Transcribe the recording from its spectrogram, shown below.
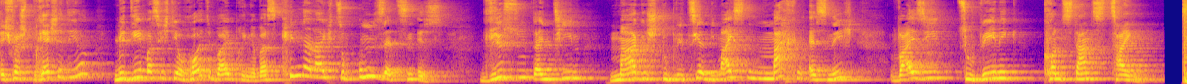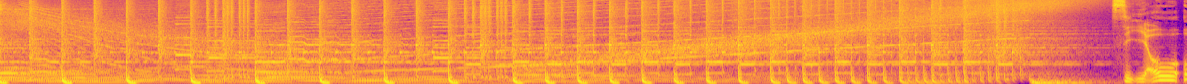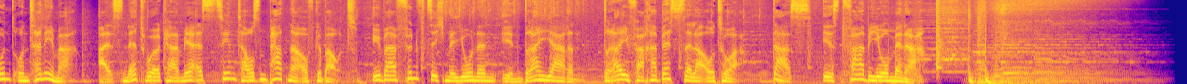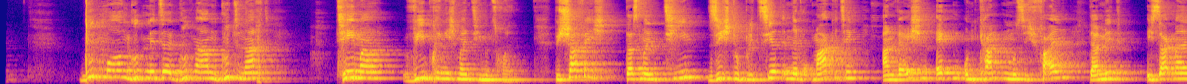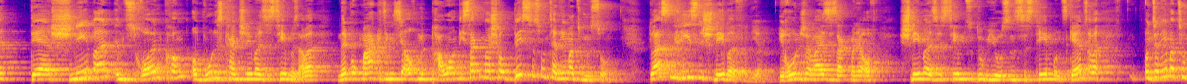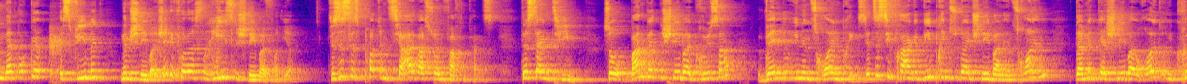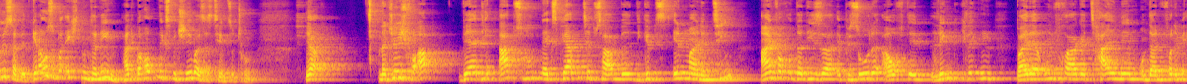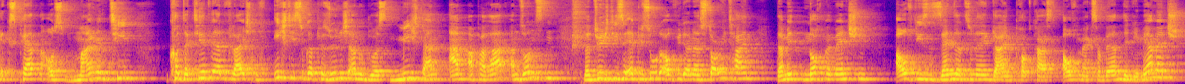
ich verspreche dir, mit dem, was ich dir heute beibringe, was kinderleicht zum Umsetzen ist, wirst du dein Team magisch duplizieren. Die meisten machen es nicht, weil sie zu wenig Konstanz zeigen. CEO und Unternehmer. Als Networker mehr als 10.000 Partner aufgebaut. Über 50 Millionen in drei Jahren. Dreifacher Bestsellerautor. Das ist Fabio Männer. Guten Morgen, guten Mittag, guten Abend, gute Nacht. Thema, wie bringe ich mein Team ins Rollen? Wie schaffe ich, dass mein Team sich dupliziert im Network Marketing? An welchen Ecken und Kanten muss ich fallen, damit ich sag mal, der Schneeball ins Rollen kommt, obwohl es kein Schneeballsystem ist. Aber Network Marketing ist ja auch mit Power. Und ich sage immer, schau, Business Unternehmertum ist so. Du hast einen riesen Schneeball von dir. Ironischerweise sagt man ja oft Schneeballsystem zu dubiosen Systemen und Scams. Aber Unternehmertum Network ist viel mit einem Schneeball. Stell dir vor, du hast einen riesen Schneeball von dir. Das ist das Potenzial, was du entfachen kannst. Das ist dein Team. So, wann wird ein Schneeball größer? Wenn du ihn ins Rollen bringst. Jetzt ist die Frage, wie bringst du deinen Schneeball ins Rollen? Damit der Schneeball rollt und größer wird. Genauso bei echten Unternehmen. Hat überhaupt nichts mit Schneeballsystem zu tun. Ja, natürlich vorab, wer die absoluten Expertentipps haben will, die gibt's in meinem Team. Einfach unter dieser Episode auf den Link klicken, bei der Umfrage teilnehmen und dann von dem Experten aus meinem Team kontaktiert werden. Vielleicht rufe ich dich sogar persönlich an und du hast mich dann am Apparat. Ansonsten natürlich diese Episode auch wieder in der Storytime, damit noch mehr Menschen auf diesen sensationellen, geilen Podcast aufmerksam werden. Denn je mehr Menschen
